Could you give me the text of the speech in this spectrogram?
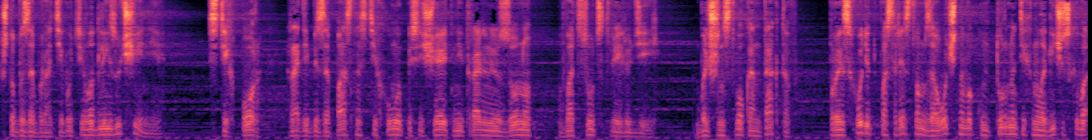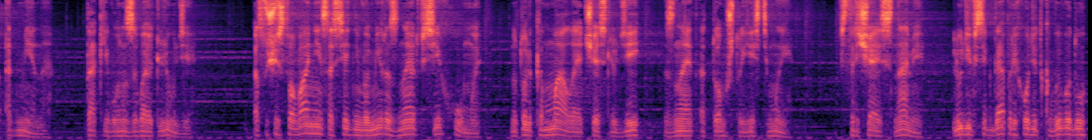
чтобы забрать его тело для изучения. С тех пор ради безопасности хумы посещают нейтральную зону в отсутствие людей. Большинство контактов происходит посредством заочного культурно-технологического обмена. Так его называют люди. О существовании соседнего мира знают все хумы, но только малая часть людей знает о том, что есть мы. Встречаясь с нами, люди всегда приходят к выводу,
